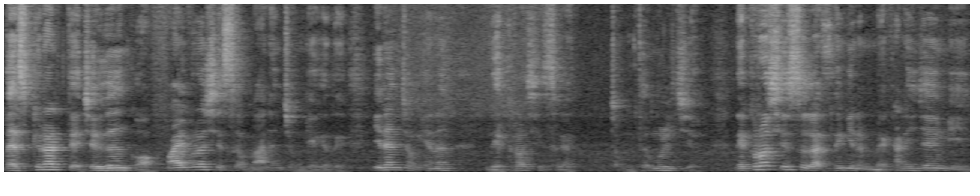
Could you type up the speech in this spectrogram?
베스큘할 때 적은 거 파이브로시스가 많은 종류거든. 이런 종류는 네크로시스가 좀 드물지요. 네크로시스가 생기는 메커니즘이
